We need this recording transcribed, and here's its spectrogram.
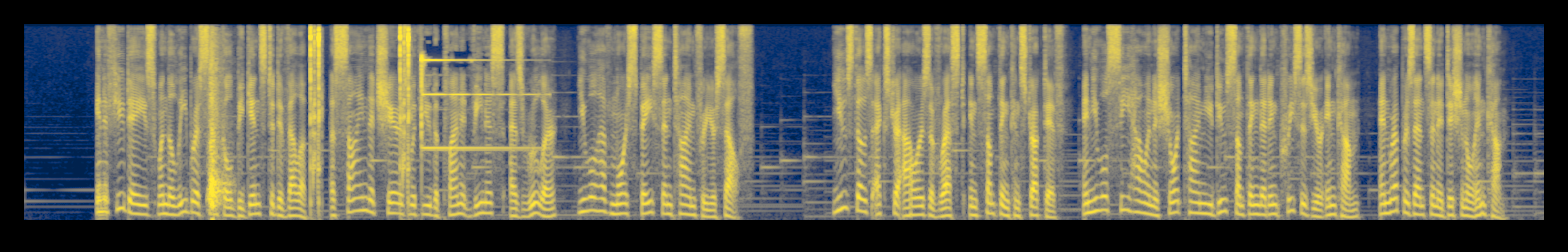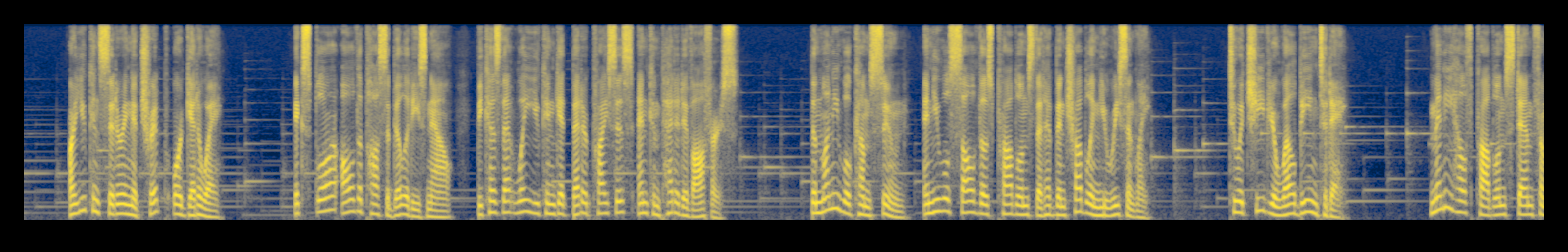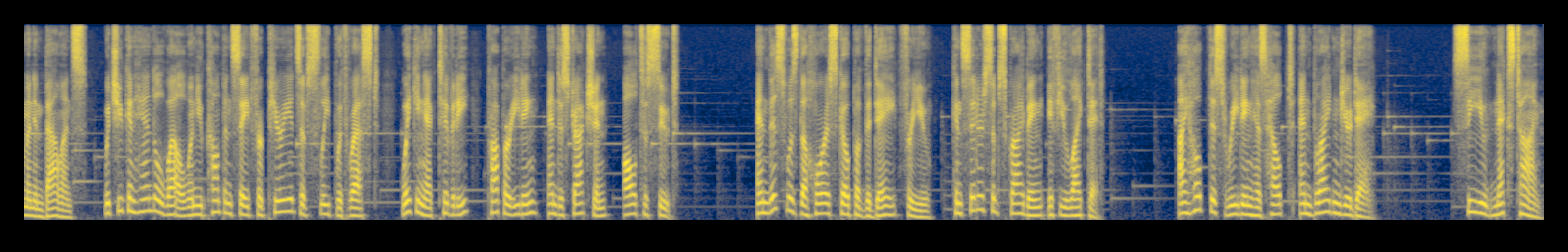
in a few days when the Libra cycle begins to develop, a sign that shares with you the planet Venus as ruler, you will have more space and time for yourself. Use those extra hours of rest in something constructive, and you will see how in a short time you do something that increases your income and represents an additional income. Are you considering a trip or getaway? Explore all the possibilities now, because that way you can get better prices and competitive offers. The money will come soon, and you will solve those problems that have been troubling you recently. To achieve your well-being today. Many health problems stem from an imbalance, which you can handle well when you compensate for periods of sleep with rest, waking activity, proper eating, and distraction, all to suit. And this was the horoscope of the day for you. Consider subscribing if you liked it. I hope this reading has helped and brightened your day. See you next time.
